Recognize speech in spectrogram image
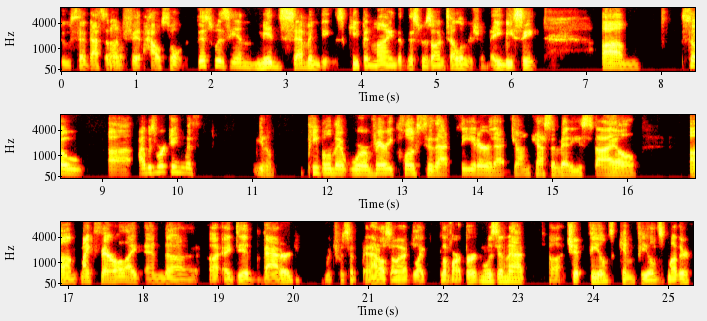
who said that's an Oh. unfit household. This was in mid 70s. Keep in mind that this was on television, ABC. Um, so uh, I was working with, you know, people that were very close to that theater, that John Cassavetes style. Um, Mike Farrell, I and uh, I did Battered, which was a, it also had like LeVar Burton was in that. Uh, Chip Fields, Kim Fields' mother.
